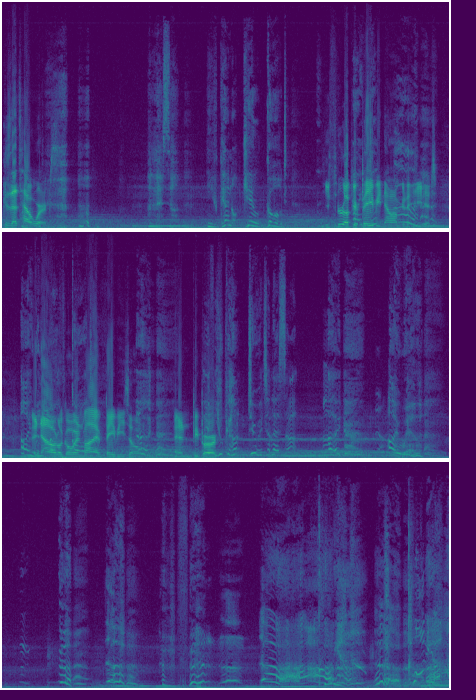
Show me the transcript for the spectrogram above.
Because that's how it works. Alessa, you cannot kill God. You threw up your I baby, now I'm gonna eat it. I And now it'll fight go in my baby zone and be birthed. You can't do it, Alessa. I. I will. Claudia! Claudia!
